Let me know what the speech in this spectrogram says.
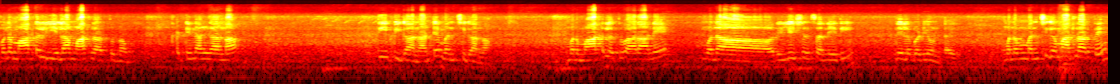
మన మాటలు ఎలా మాట్లాడుతున్నాం? కఠినంగానా? తీపిగానా? అంటే మంచిగానా? మన మాటల ద్వారానే మన రిలేషన్స్ అనేది నిలబడి ఉంటాయి. మనం మంచిగా మాట్లాడితే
